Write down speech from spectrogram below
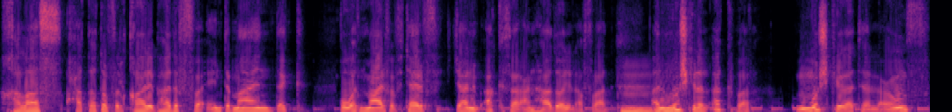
خلاص حطيتهم في القالب هذا فانت ما عندك قوة معرفة فتعرف جانب أكثر عن هذول الأفراد مم. المشكلة الأكبر مشكلة العنف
